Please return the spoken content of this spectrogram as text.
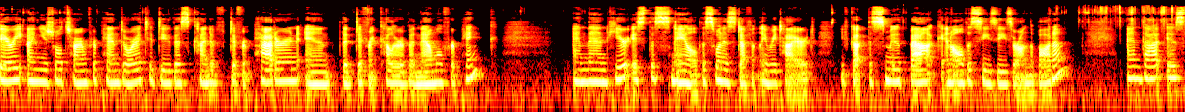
very unusual charm for Pandora to do this kind of different pattern and the different color of enamel for pink. And then here is the snail. This one is definitely retired. You've got the smooth back and all the CZs are on the bottom. And that is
